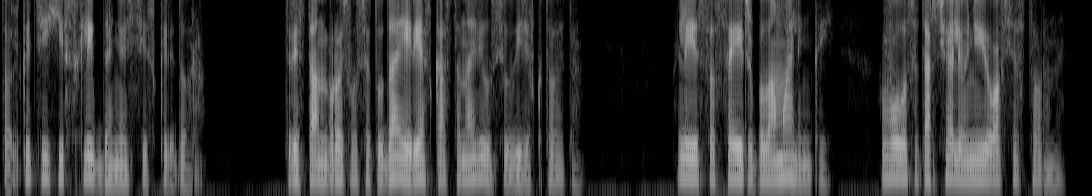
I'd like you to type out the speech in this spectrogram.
Только тихий всхлип донёсся из коридора. Тристан бросился туда и резко остановился, увидев, кто это. Лиса Сейдж была маленькой, волосы торчали у нее во все стороны.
